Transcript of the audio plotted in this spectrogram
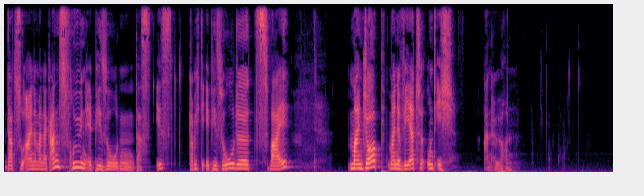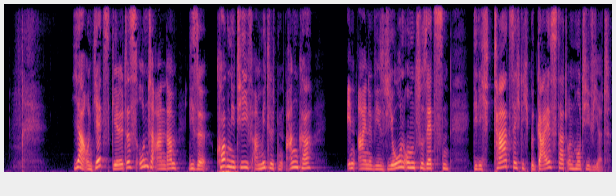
dazu eine meiner ganz frühen Episoden, das ist, glaube ich, die Episode zwei, mein Job, meine Werte und ich anhören. Ja, und jetzt gilt es unter anderem, diese kognitiv ermittelten Anker in eine Vision umzusetzen, die dich tatsächlich begeistert und motiviert.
